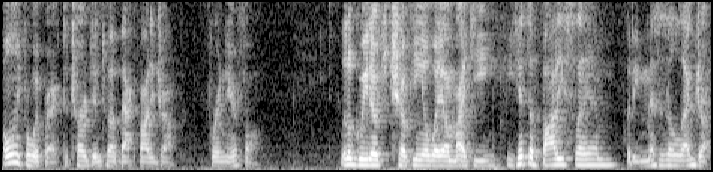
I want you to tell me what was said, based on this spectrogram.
only for Whipwreck to charge into a back body drop for a near fall. Little Guido's choking away on Mikey. He hits a body slam, but he misses a leg drop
